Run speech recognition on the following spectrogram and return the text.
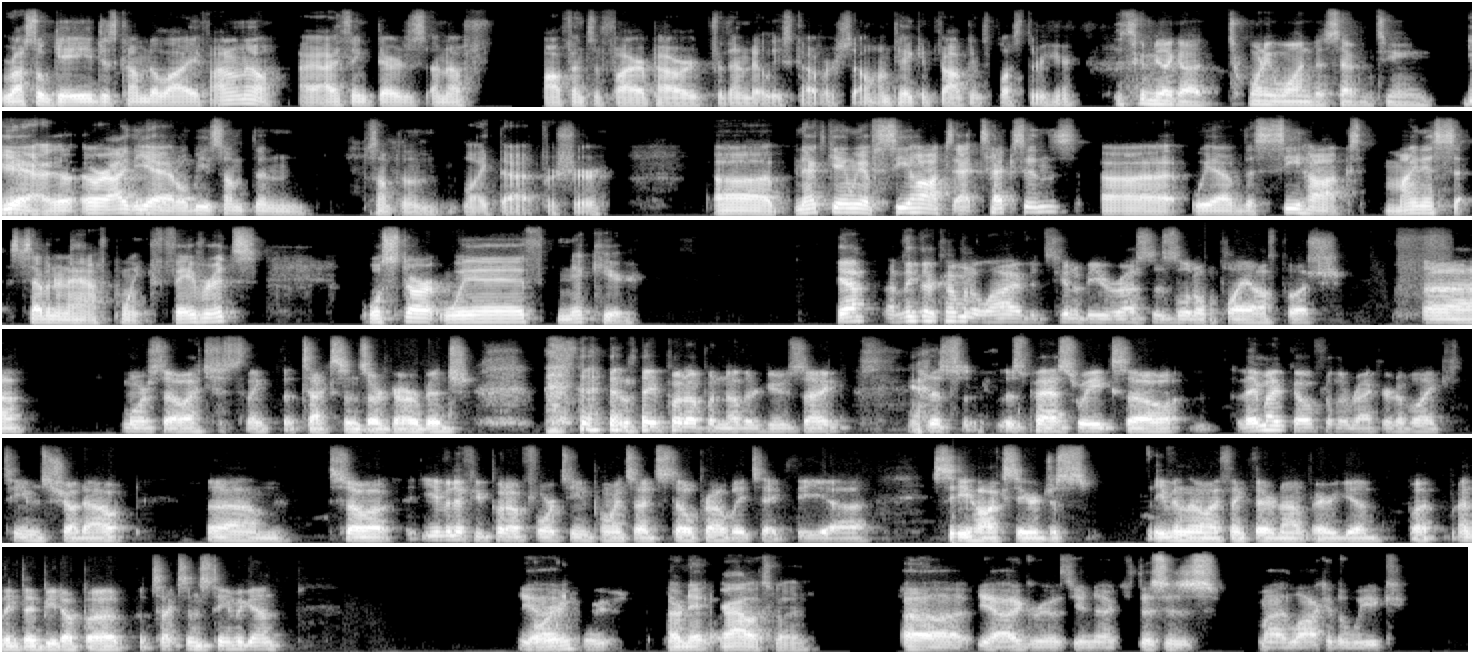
Russell Gage has come to life. I don't know. I, I think there's enough offensive firepower for them to at least cover. So I'm taking Falcons plus three here it's gonna be like a 21 to 17 game. yeah or i yeah it'll be something something like that for sure. Uh next game we have seahawks at texans. Uh we have the seahawks minus seven and a half point favorites. We'll start with nick here. Yeah i think they're coming alive. It's going to be russ's little playoff push. Uh more so i just think the texans are garbage they put up another goose egg yeah. this this past week, so they might go for the record of like teams shut out. Um, so even if you put up 14 points, I'd still probably take the uh, Seahawks here, just even though I think they're not very good. But I think they beat up a, a Texans team again. Yeah, or Nick or Alex, go ahead. Uh, yeah, I agree with you, Nick. This is my lock of the week.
